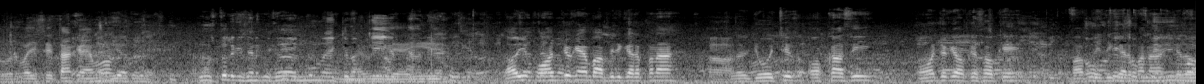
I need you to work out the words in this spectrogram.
ਹੋਰ ਭਾਈ ਸਿਹਤਾਂ ਕਾਇਮ ਹੋ? ਉਸ ਤੋਂ ਲਗੀ ਸਨ ਕੁਛ ਨੂੰ ਇੱਕਦਮ ਕੀ ਲਓ ਜੀ ਪਹੁੰਚ ਚੁੱਕੇ ਆ ਬਾਬੇ ਦੀ ਕਿਰਪਾ ਨਾਲ। ਮਤਲਬ ਜੋ ਇੱਥੇ ਔਖਾ ਸੀ ਪਹੁੰਚ ਚੁੱਕੇ ਔਖੇ ਸੌਖੇ। ਬਾਬੇ ਦੀ ਕਿਰਪਾ ਨਾਲ ਚਲੋ।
